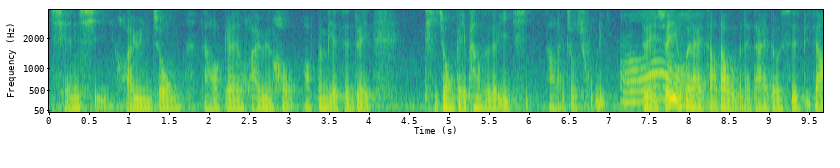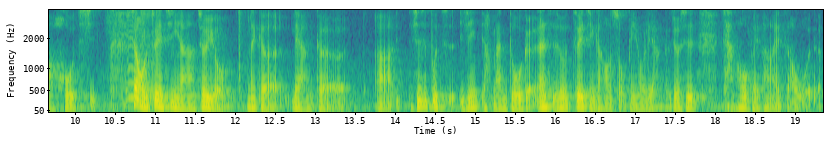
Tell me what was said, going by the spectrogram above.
前期、怀孕中，然后跟怀孕后啊分别针对体重肥胖这个议题。然后来做处理，对，所以会来找到我们的大概都是比较后期。像我最近啊，就有那个两个啊，其实不止，已经蛮多个，但只是说最近刚好手边有两个，就是产后肥胖来找我的。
